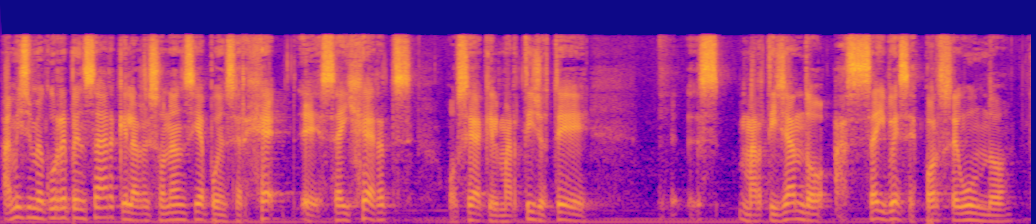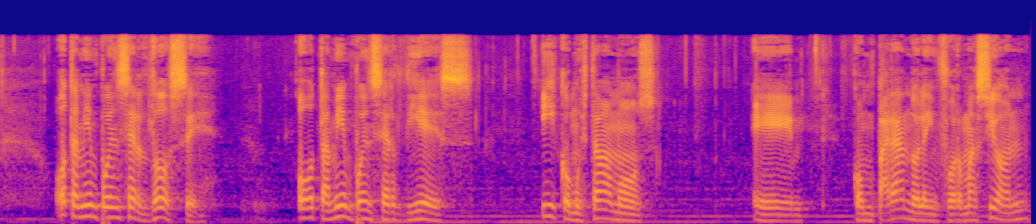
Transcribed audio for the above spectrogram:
A mí se me ocurre pensar que la resonancia pueden ser 6 eh, Hz, o sea que el martillo esté eh, martillando a 6 veces por segundo, o también pueden ser 12, o también pueden ser 10, y como estábamos eh, comparando la información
